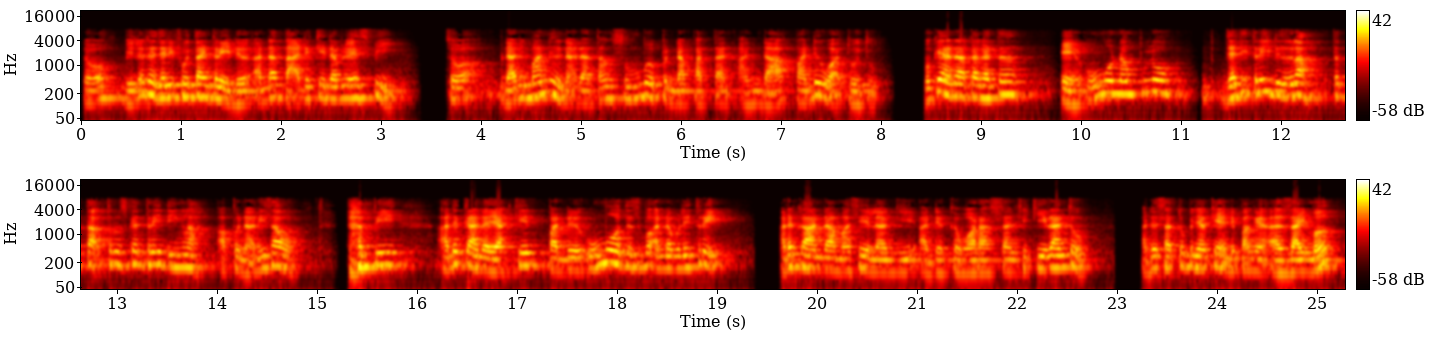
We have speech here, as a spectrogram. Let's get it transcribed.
So, bila dah jadi full-time trader, anda tak ada KWSP. So, dari mana nak datang sumber pendapatan anda pada waktu itu? Mungkin anda akan kata, eh, umur 60, jadi trader lah. Tetap teruskan trading lah. Apa nak risau? Tapi, adakah anda yakin pada umur tersebut anda boleh trade? Adakah anda masih lagi ada kewarasan fikiran tu? Ada satu penyakit yang dipanggil Alzheimer,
